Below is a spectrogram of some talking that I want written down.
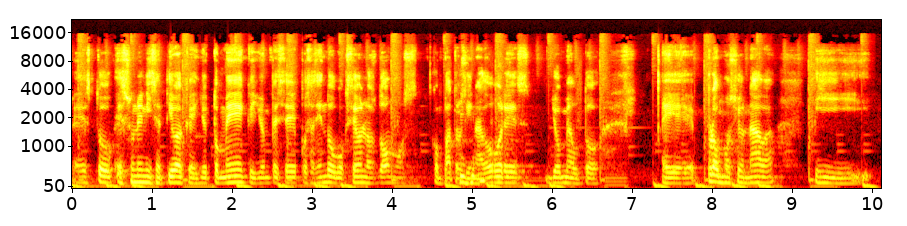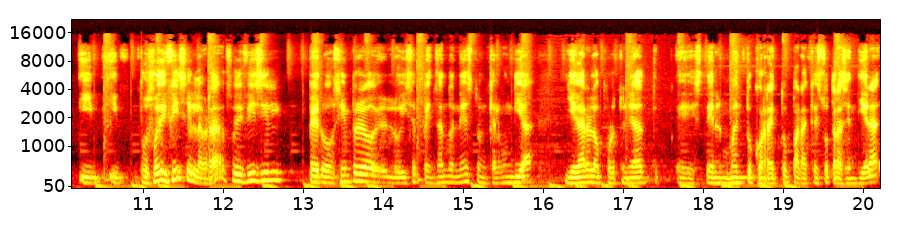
esto es una iniciativa que yo tomé, que yo empecé pues haciendo boxeo en los domos con patrocinadores, yo me auto eh, promocionaba y, y, pues fue difícil, la verdad, fue difícil pero siempre lo, hice pensando en esto, en que algún día llegara la oportunidad este, en el momento correcto para que esto trascendiera.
